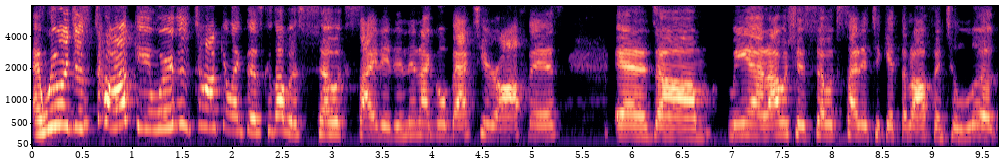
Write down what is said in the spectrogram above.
And we were just talking, we were just talking like this because I was so excited. And then I go back to your office, and um, man, I was just so excited to get that off and to look.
